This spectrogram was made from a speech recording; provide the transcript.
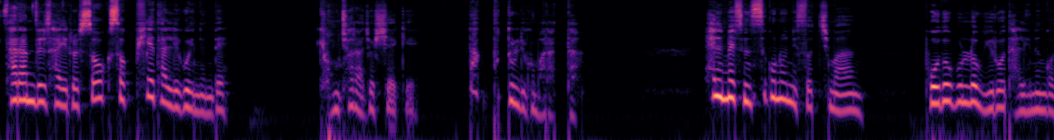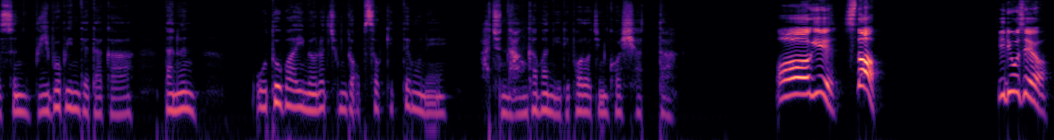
사람들 사이를 쏙쏙 피해 달리고 있는데 경찰 아저씨에게 딱 붙들리고 말았다. 헬멧은 쓰고는 있었지만 보도블록 위로 달리는 것은 위법인데다가 나는 오토바이 면허증도 없었기 때문에 아주 난감한 일이 벌어진 것이었다. 어기 스톱! 이리 오세요.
